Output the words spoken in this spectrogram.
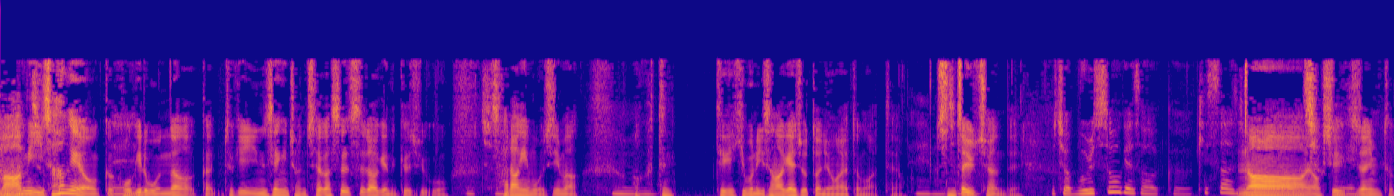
마음이 별로 이상해요. 그러니까 네. 거기를 못 나가, 그러니까 되게 인생 전체가 쓸쓸하게 느껴지고 그렇죠. 사랑이 뭐지 막 음. 아, 하여튼 되게 기분을 이상하게 해줬던 영화였던 것 같아요. 네. 진짜 유치한데. 그렇죠. 물 속에서 그 키스하는. 아, 거. 역시 네. 기자님 도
